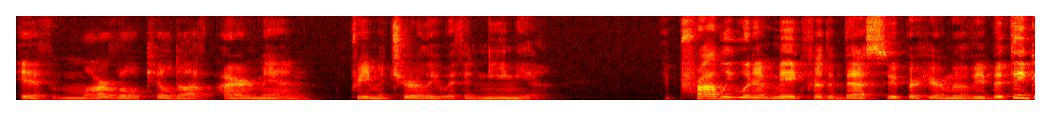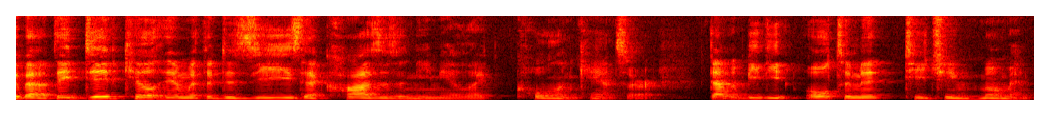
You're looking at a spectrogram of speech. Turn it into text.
if Marvel killed off Iron Man prematurely with anemia. It probably wouldn't make for the best superhero movie, but think about it. They did kill him with a disease that causes anemia, like colon cancer. That would be the ultimate teaching moment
